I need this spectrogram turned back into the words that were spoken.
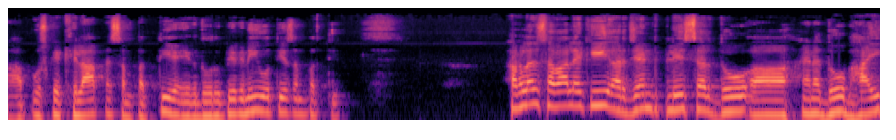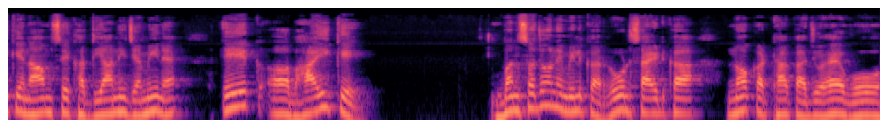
आप उसके खिलाफ है संपत्ति है एक दो रुपये की नहीं होती है संपत्ति। अगला सवाल है कि अर्जेंट प्लीज़ सर दो है ना दो भाई के नाम से खतियानी ज़मीन है। एक भाई के वंशजों ने मिलकर रोड साइड का नौ कट्ठा का जो है वो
